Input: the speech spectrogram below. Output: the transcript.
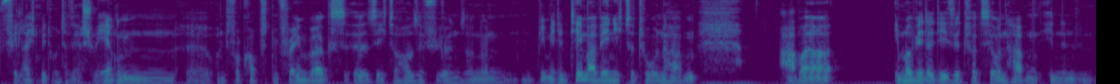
vielleicht mitunter sehr schweren äh, und verkopften Frameworks äh, sich zu Hause fühlen, sondern die mit dem Thema wenig zu tun haben, aber immer wieder die Situation haben, in,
